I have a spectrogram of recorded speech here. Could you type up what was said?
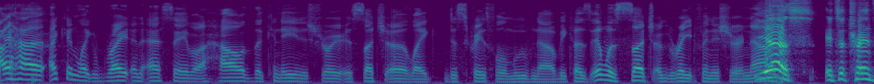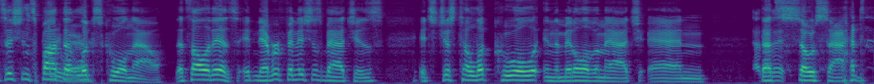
I had I can like write an essay about how the Canadian Destroyer is such a like disgraceful move now because it was such a great finisher. Now Yes, it's a transition spot that looks cool now. That's all it is. It never finishes matches. It's just to look cool in the middle of a match, and that's, it. so sad.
